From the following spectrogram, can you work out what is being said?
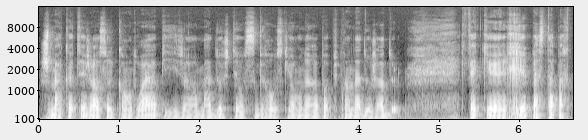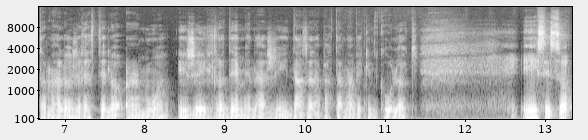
je, m'accotais genre sur le comptoir, puis genre ma douche était aussi grosse qu'on n'aurait pas pu prendre la douche à deux. Fait que rip à cet appartement-là, j'ai resté là un mois et j'ai redéménagé dans un appartement avec une coloc. Et c'est ça.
